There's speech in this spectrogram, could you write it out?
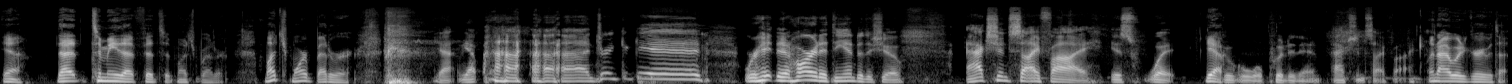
yeah, that to me that fits it much better, much more betterer. Yeah, yep. Drink again. We're hitting it hard at the end of the show. Action sci-fi is what Yeah, Google will put it in. Action sci-fi. and I would agree with that.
